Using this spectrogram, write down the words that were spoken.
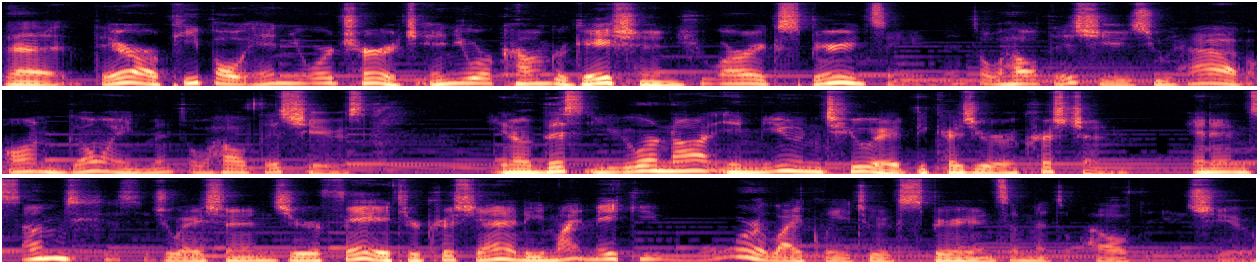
that there are people in your church, in your congregation, who are experiencing mental health issues, who have ongoing mental health issues you know this you are not immune to it because you're a christian and in some situations your faith your christianity might make you more likely to experience a mental health issue.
